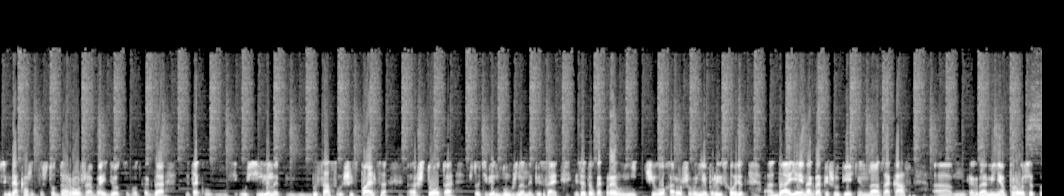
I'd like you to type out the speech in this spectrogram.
всегда кажется, что дороже обойдется. Вот когда ты так усиленно высасываешь из пальца э, что-то, что тебе нужно написать, из этого, как правило, ничего хорошего не происходит. А, да, я иногда пишу песни на заказ, когда меня просят э,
